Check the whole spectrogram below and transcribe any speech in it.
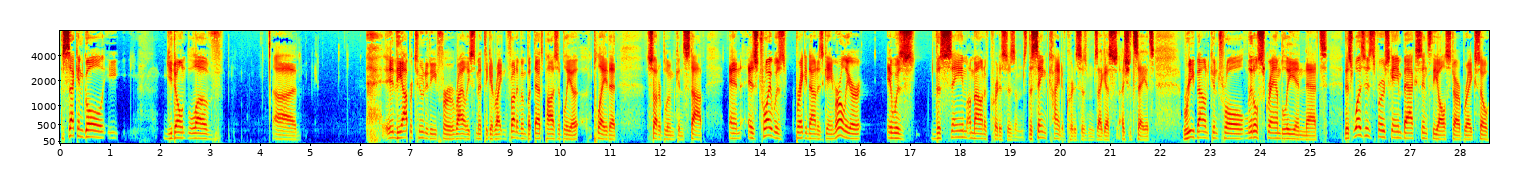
The second goal, you don't love uh, the opportunity for Riley Smith to get right in front of him, but that's possibly a play that Soderblom can stop. And as Troy was breaking down his game earlier, it was the same amount of criticisms, the same kind of criticisms, I guess I should say. It's rebound control, little scrambly in net. This was his first game back since the All Star break, so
